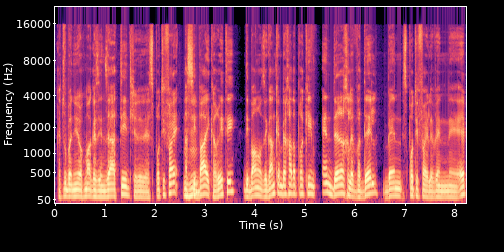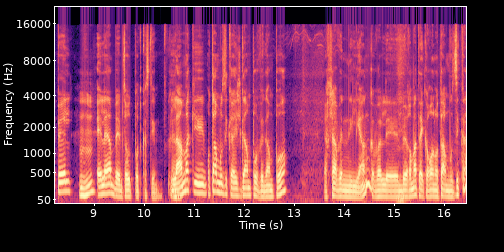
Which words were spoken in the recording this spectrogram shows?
שכתבו בניו יורק מגזין זה העתיד של ספוטיפיי הסיבה העיקרית היא דיברנו על זה גם כן באחד הפרקים אין דרך לבדל בין ספוטיפיי לבין אה, אפל אלא באמצעות פודקאסטים למה כי אותה מוזיקה יש גם פה וגם פה. עכשיו אין ניל יאנג אבל אה, ברמת העיקרון אותה מוזיקה.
